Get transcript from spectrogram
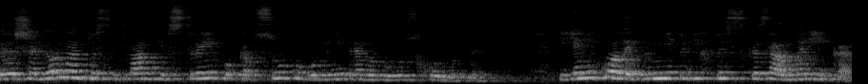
е, шальона до світланки в стрий по капсулку, бо мені треба було схуднути. І я ніколи, якби мені тоді хтось сказав, Марійка,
